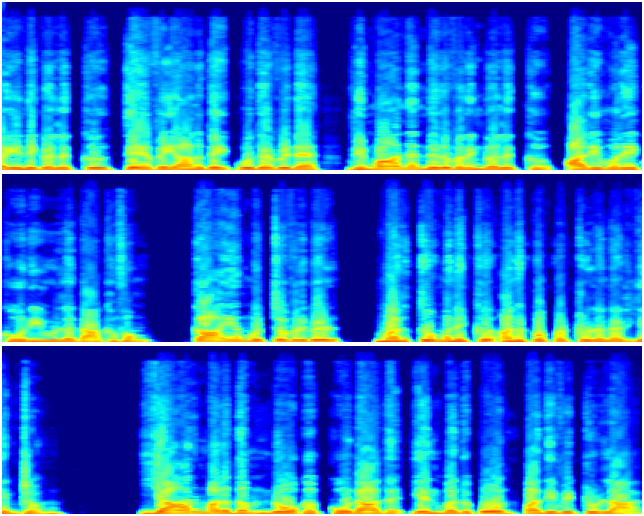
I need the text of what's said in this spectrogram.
பயணிகளுக்கு தேவையானதை உதவிட விமான நிறுவனங்களுக்கு அறிவுரை கூறியுள்ளதாகவும் காயமுற்றவர்கள் மருத்துவமனைக்கு அனுப்பப்பட்டுள்ளனர் என்றும் யார் மனதும் நோகக்கூடாது என்பது போல் பதிவிட்டுள்ளார்.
